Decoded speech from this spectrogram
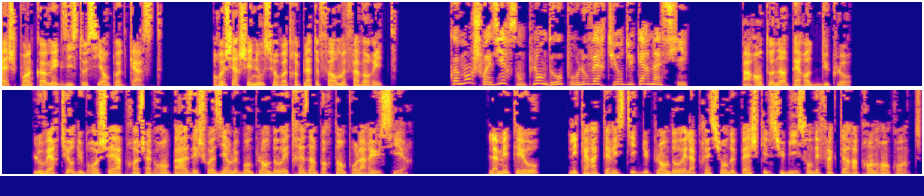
pêche.com existe aussi en podcast. Recherchez-nous sur votre plateforme favorite. Comment choisir son plan d'eau pour l'ouverture du carnassier? Par Antonin Perrotte Duclos. L'ouverture du brochet approche à grands pas et choisir le bon plan d'eau est très important pour la réussir. La météo, les caractéristiques du plan d'eau et la pression de pêche qu'il subit sont des facteurs à prendre en compte.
